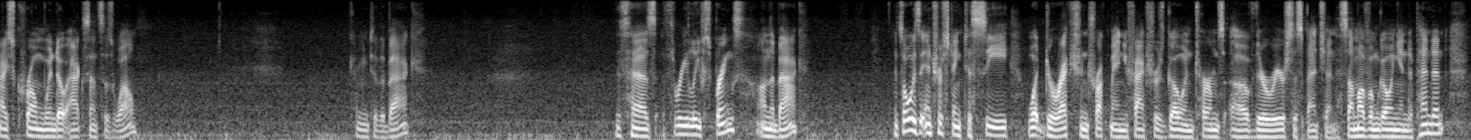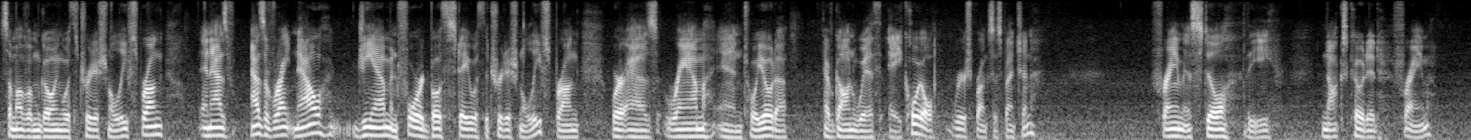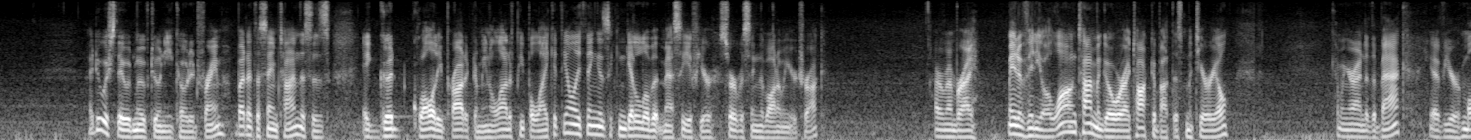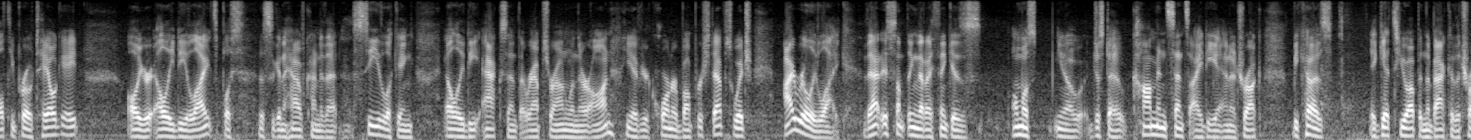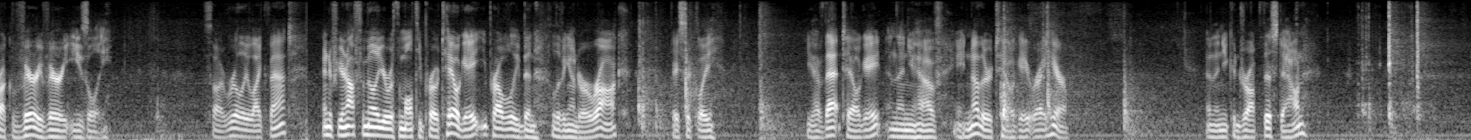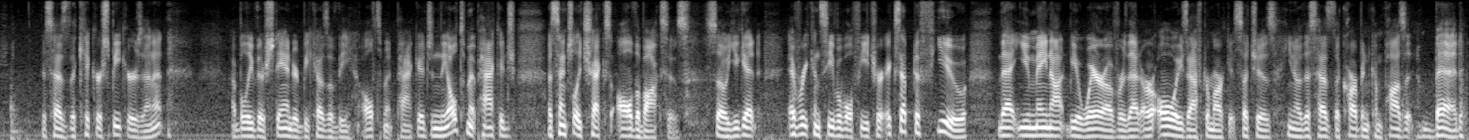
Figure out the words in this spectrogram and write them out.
Nice chrome window accents as well. Coming to the back. This has three leaf springs on the back. It's always interesting to see what direction truck manufacturers go in terms of their rear suspension. Some of them going independent, some of them going with traditional leaf sprung. And as as of right now, GM and Ford both stay with the traditional leaf sprung, whereas Ram and Toyota have gone with a coil rear sprung suspension. Frame is still the Knox coated frame. I do wish they would move to an E-coated frame, but at the same time, this is a good quality product. I mean, a lot of people like it. The only thing is it can get a little bit messy if you're servicing the bottom of your truck. I remember I made a video a long time ago where I talked about this material. Coming around to the back, you have your multi-pro tailgate, all your LED lights, plus this is going to have kind of that C looking LED accent that wraps around when they're on. You have your corner bumper steps, which I really like. That is something that I think is almost, you know, just a common sense idea in a truck because it gets you up in the back of the truck very, very easily. So I really like that. And if you're not familiar with the multi-pro tailgate, you've probably been living under a rock. Basically, you have that tailgate and then you have another tailgate right here. And then you can drop this down. This has the kicker speakers in it I believe they're standard because of the ultimate package and the ultimate package essentially checks all the boxes so you get every conceivable feature except a few that you may not be aware of or that are always aftermarket such as you know this has the carbon composite bed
